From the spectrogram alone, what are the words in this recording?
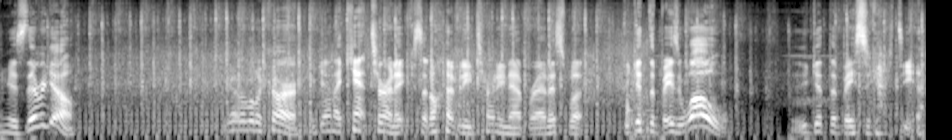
Okay, so there we go. We got a little car. Again, I can't turn it because I don't have any turning apparatus, but you get the basic... Whoa! You get the basic idea.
